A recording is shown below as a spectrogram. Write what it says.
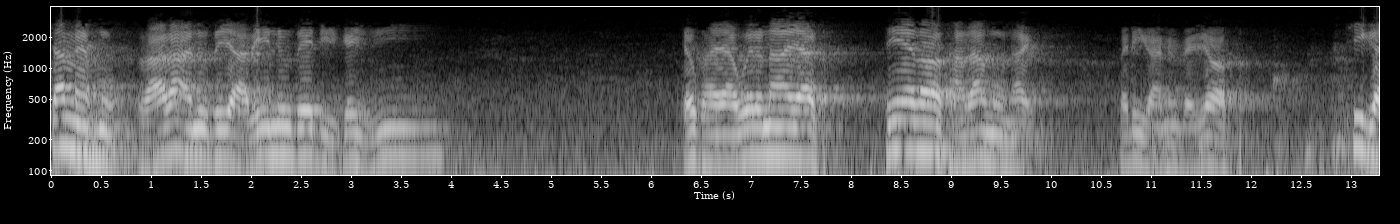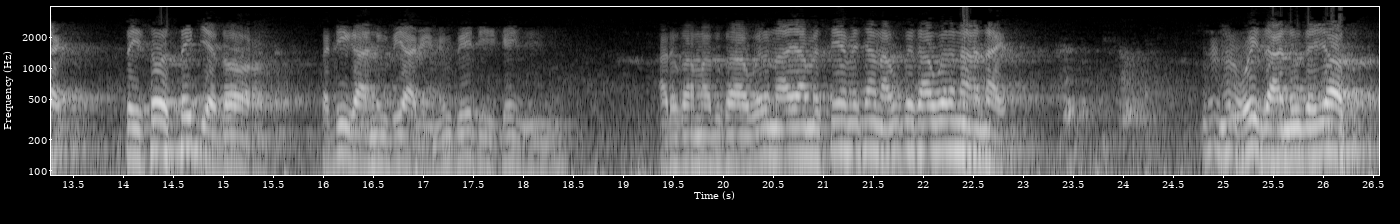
တတ်မဲ့မှုရာဂအနုတယရိအနုသေးတိကိဉ္စီဒုက္ခယဝေဒနာယဆင်းရဲသောခံစားမှု၌ပရိက္ခဏုတယောထိခိုက်စိတ်ဆိုးစိတ်ပြတ်သောပฏิက္ခဏုတယရိအနုသေးတိကိဉ္စီအရုကမဒုက္ခဝေဒနာယမစင်းမချမ်းသာဥပေက္ခဝေဒနာ၌ဝိဇ္ဇာနုတယောအ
